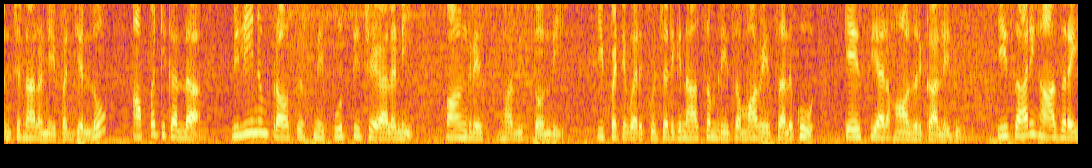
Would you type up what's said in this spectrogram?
అంచనాల నేపథ్యంలో అప్పటికల్లా విలీనం ప్రాసెస్ని పూర్తి చేయాలని కాంగ్రెస్ భావిస్తోంది. ఇప్పటి వరకు జరిగిన అసెంబ్లీ సమావేశాలకు కేసీఆర్ హాజరు కాలేదు. ఈసారి హాజరై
